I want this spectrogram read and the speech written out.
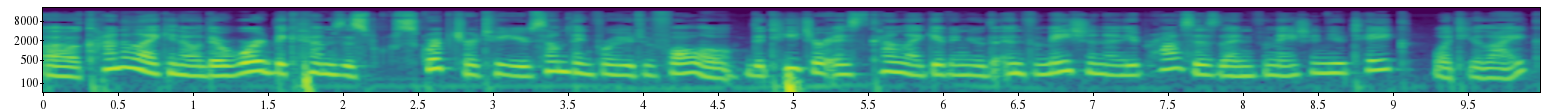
uh, kind of like, you know, their word becomes a scripture to you, something for you to follow. The teacher is kind of like giving you the information and you process the information. You take what you like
